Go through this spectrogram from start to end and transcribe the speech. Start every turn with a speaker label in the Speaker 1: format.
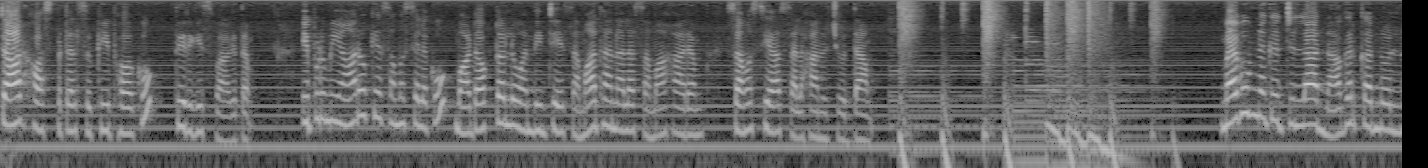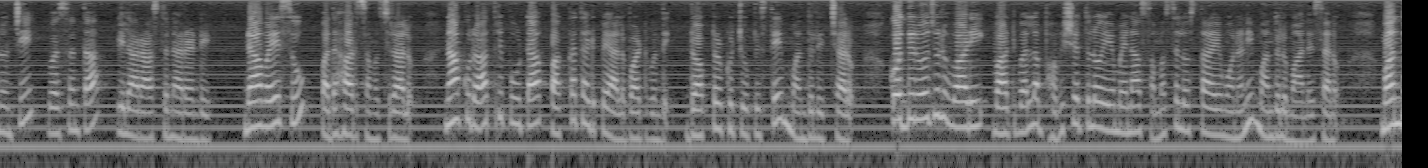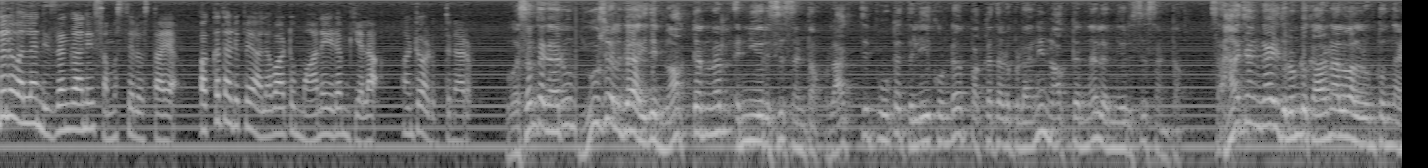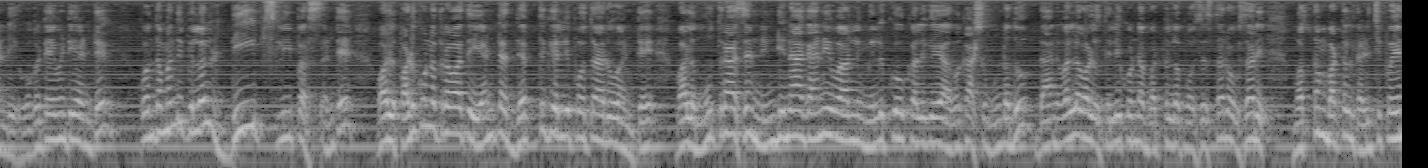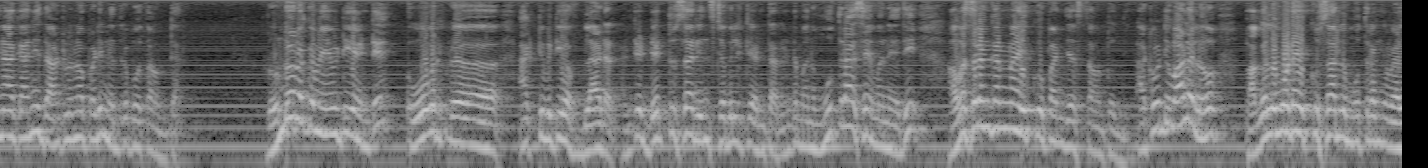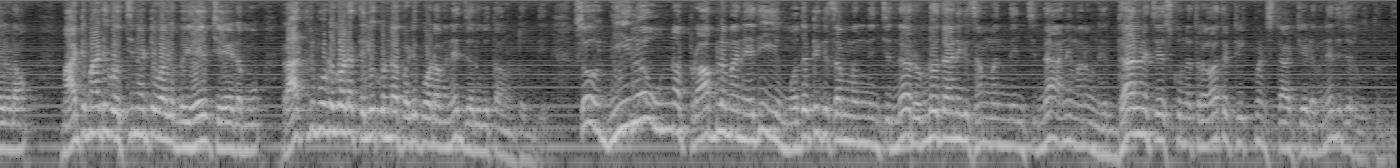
Speaker 1: Star hospital సుఖీభవకు తిరిగి స్వాగతం. ఇప్పుడు మీ ఆరోగ్య సమస్యలకు మా డాక్టర్లు అందించే సమాధానాల సమాహారం సమస్య సలహాను చూద్దాం. మహబూబ్ నగర్ జిల్లా నాగర్ కర్నూలు నుంచి వసంత ఇలా రాస్తున్నారండి. నా వయసు పదహారు సంవత్సరాలు. నాకు రాత్రిపూట పక్క తడిపే అలవాటు ఉంది. డాక్టర్కు చూపిస్తే మందులిచ్చారు. కొద్ది రోజులు వాడి వాటి వల్ల భవిష్యత్తులో ఏమైనా సమస్యలు వస్తాయేమోనని మందులు మానేశాను. మందుల వల్ల నిజంగానే సమస్యలు వస్తాయా పక్క తడిపే అలవాటు మానేయడం ఎలా? అంటూ అడుగుతున్నారు.
Speaker 2: వసంత గారు యూజువల్గా ఇది నాక్టర్నల్ ఎన్యూరిసిస్ అంటాం. రాత్రిపూట తెలియకుండా పక్క తడపడాన్ని నాక్టర్నల్ ఎన్యూరిసిస్ అంటాం. సహజంగా ఇది రెండు కారణాల వల్ల ఉంటుందండి. ఒకటేమిటి అంటే కొంతమంది పిల్లలు డీప్ స్లీపర్స్ అంటే వాళ్ళు పడుకున్న తర్వాత ఎంత డెప్త్కి వెళ్ళిపోతారు అంటే వాళ్ళ మూత్రాశయం నిండినా కానీ వాళ్ళని మెలుకోగలిగే అవకాశం ఉండదు. దానివల్ల వాళ్ళు తెలియకుండా బట్టల్లో పోసేస్తారు. ఒకసారి మొత్తం బట్టలు తడిచిపోయినా కానీ దాంట్లోనే పడి నిద్రపోతూ ఉంటారు. రెండో రకం ఏమిటి అంటే ఓవర్ యాక్టివిటీ ఆఫ్ బ్లాడర్ అంటే డెడ్ టు సార్ ఇన్స్టెబిలిటీ అంటారు. అంటే మన మూత్రాశయం అనేది అవసరం కన్నా ఎక్కువ పనిచేస్తూ ఉంటుంది. అటువంటి వాళ్ళలో పగలు కూడా ఎక్కువసార్లు మూత్రంగా వెళ్ళడం మాటి మాటికి వచ్చినట్టు వాళ్ళు బిహేవ్ చేయడము రాత్రిపూట కూడా తెలియకుండా పడిపోవడం అనేది జరుగుతూ ఉంటుంది. సో మీలో ఉన్న ప్రాబ్లం అనేది ఈ మొదటికి సంబంధించిందా రెండో దానికి సంబంధించిందా అని మనం నిర్ధారణ చేసుకున్న తర్వాత ట్రీట్మెంట్ స్టార్ట్ చేయడం అనేది జరుగుతుంది.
